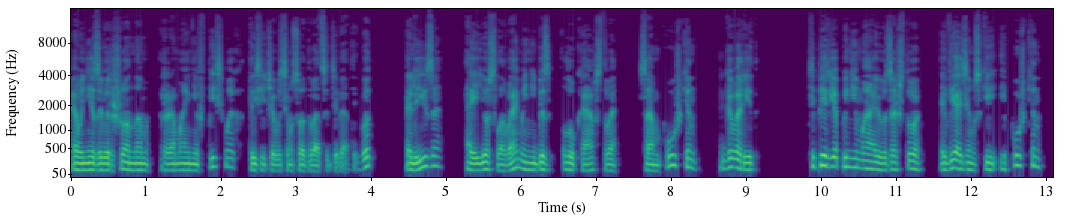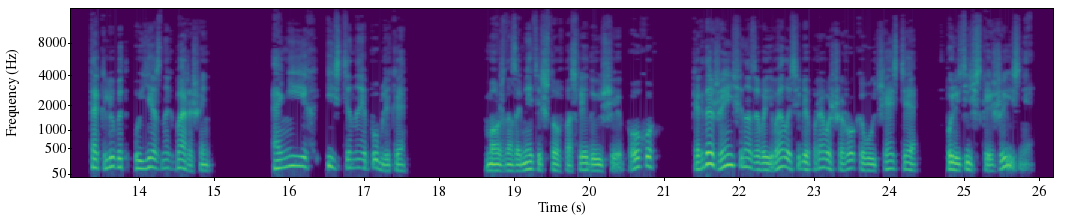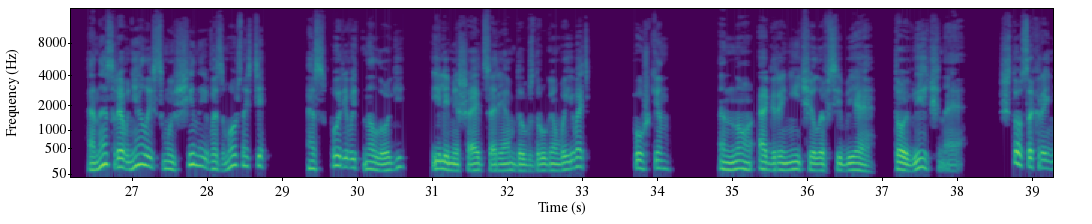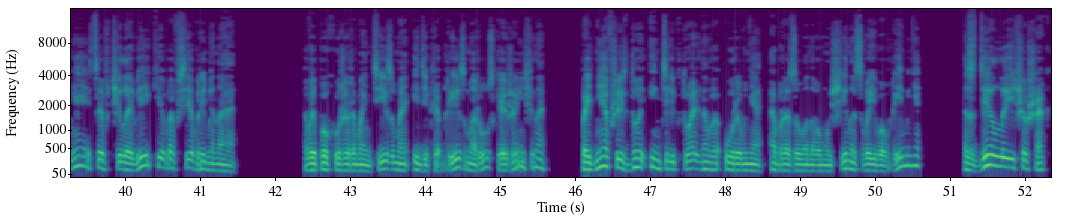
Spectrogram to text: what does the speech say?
В незавершенном романе в письмах 1829 год Лиза, а ее словами не без лукавства, сам Пушкин, говорит «Теперь я понимаю, за что Вяземский и Пушкин так любят уездных барышень. Они их истинная публика. Можно заметить, что в последующую эпоху, когда женщина завоевала себе право широкого участия в политической жизни, она сравнялась с мужчиной в возможности оспоривать налоги или мешать царям друг с другом воевать. Пушкин, но ограничила в себе то вечное, что сохраняется в человеке во все времена, в эпоху же романтизма и декабризма русская женщина, поднявшись до интеллектуального уровня образованного мужчины своего времени, сделала еще шаг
